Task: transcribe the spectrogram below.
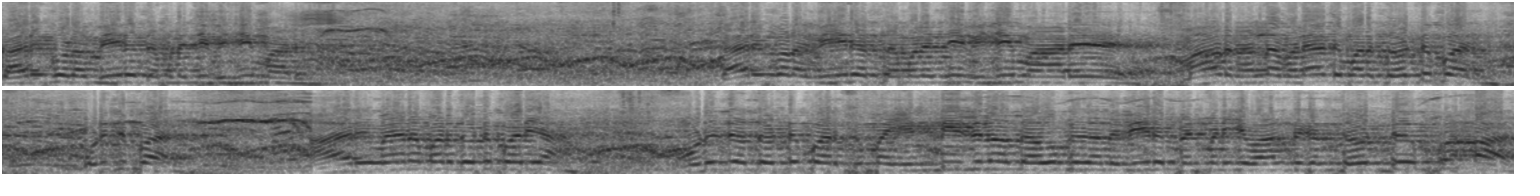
கருக்குளம் வீர தமிழச்சி விஜய் மாடு. கருக்குளம் வீர தமிழச்சி விஜய் மாடு. மாடு நல்ல விளையாட்டு மாடு தொட்டுப்பார். குடிச்சுப்பார் அருமையான மாடு தொட்டுப்பாரியா. முடிஞ்ச தொட்டுப்பார். சும்மா இண்டிவிஜுவலா தவுக்குது அந்த வீர பெண்மணிக்கு வாழ்த்துக்கள். தொட்டுப்பார்.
